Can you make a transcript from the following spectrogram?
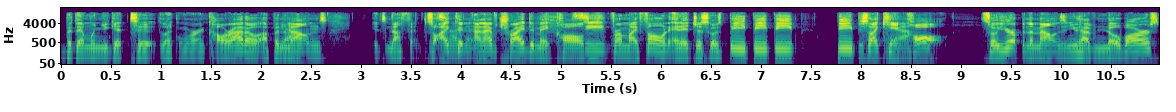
But then when you get to like when we're in Colorado, up in the mountains, it's nothing. So I couldn't, and I've tried to make calls See- from my phone, and it just goes beep beep beep beep, so I can't Yeah. call. So you're up in the mountains and you have no bars.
